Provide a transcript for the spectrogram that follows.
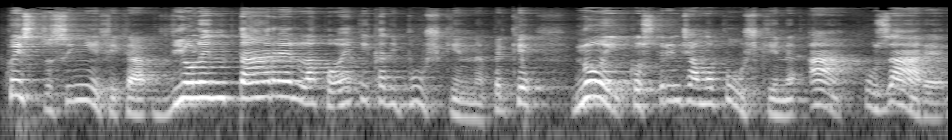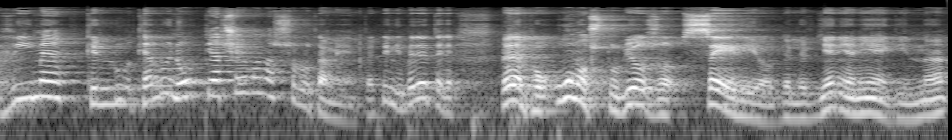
Questo significa violentare la poetica di Pushkin, perché noi costringiamo Pushkin a usare rime che, lui, che, a lui non piacevano assolutamente. Quindi vedete che, per esempio, uno studioso serio dell'Evgeny Onegin,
